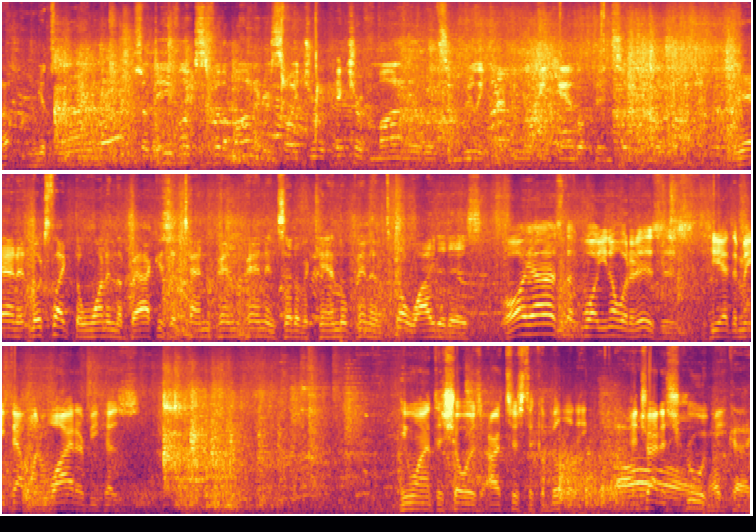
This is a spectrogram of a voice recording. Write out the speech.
Oh, and gets line back. So Dave looks for the monitor, so I drew a picture of a monitor with some really crappy looking candle pins so he can look at it. Yeah, and it looks like the one in the back is a 10 pin pin instead of a candle pin, and look how wide it is. Oh yeah, that's the, well, you know what it is? Is he had to make that one wider because he wanted to show his artistic ability and try to screw with me. Oh, okay.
